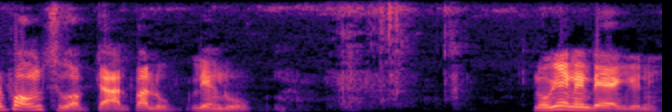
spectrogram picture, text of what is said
แต่พอมันสวบจานป้าลูกเลี้ยงลูก ลูกยังแดงๆอยู่นี่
